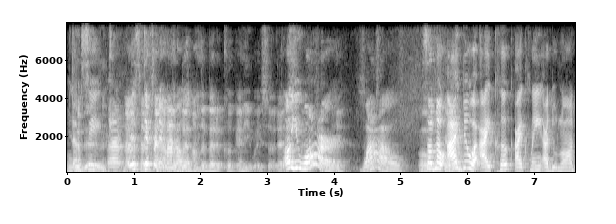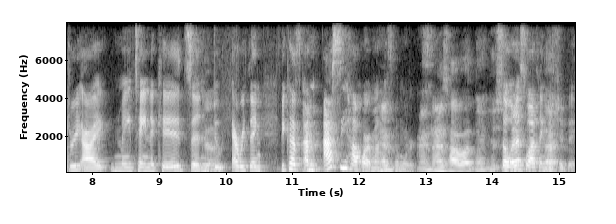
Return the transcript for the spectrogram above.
No, see, uh, No, it's that's what I'm different in my I'm the, home. be- I'm the better cook anyway, so that's, Oh, you are. Yeah. Wow. Oh, so no, okay. I do it. I cook, I clean, I do laundry, I maintain the kids, and Okay. do everything because I'm. I see how hard my and, husband works. and that's how I think it should be. So be. that's why I think that, it should be.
